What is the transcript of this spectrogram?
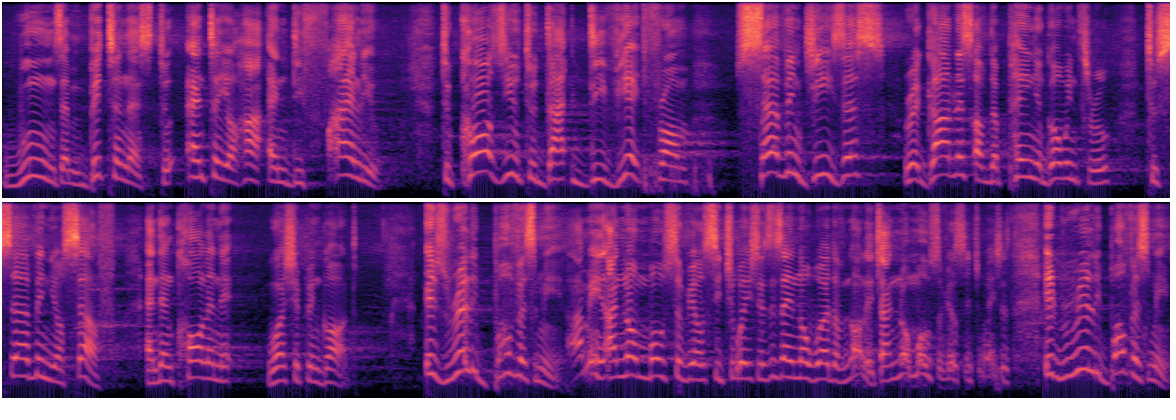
wounds and bitterness to enter your heart and defile you, to cause you to deviate from serving Jesus, regardless of the pain you're going through, to serving yourself and then calling it worshiping God. It really bothers me. I mean, I know most of your situations. This ain't no word of knowledge. I know most of your situations. It really bothers me.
